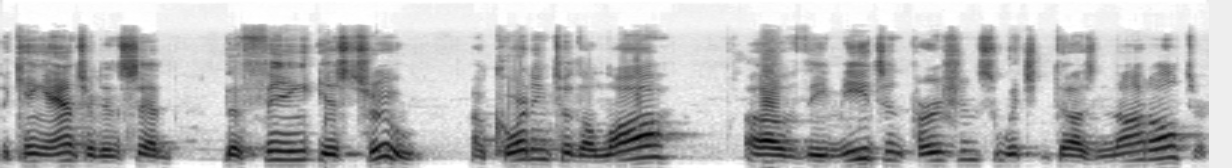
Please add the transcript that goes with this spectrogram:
The king answered and said, The thing is true, according to the law of the Medes and Persians, which does not alter.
